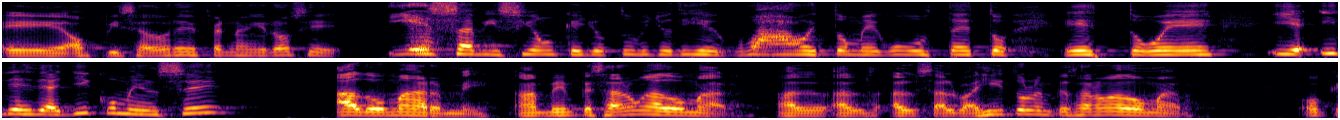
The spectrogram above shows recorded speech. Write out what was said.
eh, auspiciadores de Fernán y Rossi. Y esa visión que yo tuve, yo dije, wow, esto me gusta, esto, esto es. Y, desde allí comencé a domarme. me empezaron a domar. Al, al, salvajito lo empezaron a domar. ¿Ok?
